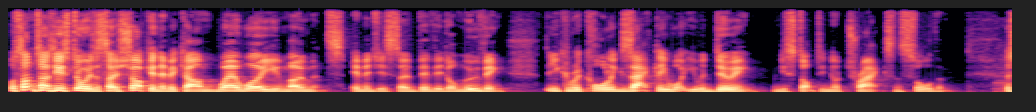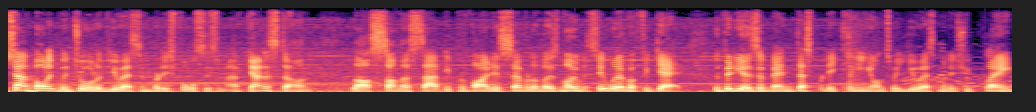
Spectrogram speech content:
Well, sometimes these stories are so shocking they become where were you moments, images so vivid or moving that you can recall exactly what you were doing when you stopped in your tracks and saw them. The shambolic withdrawal of US and British forces from Afghanistan last summer sadly provided several of those moments. Who will ever forget the videos of men desperately clinging onto a US military plane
